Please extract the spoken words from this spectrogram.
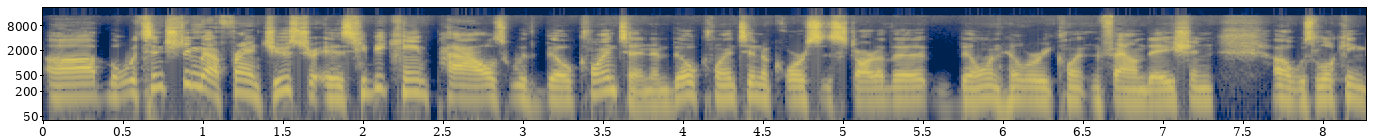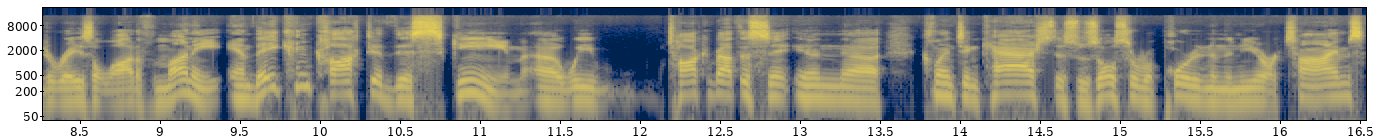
but what's interesting about Frank Giustra is he became pals with Bill Clinton, and Bill Clinton, of course, is started the Bill and Hillary Clinton Foundation, was looking to raise a lot of money, and they concocted this scheme. we talk about this in uh, Clinton Cash. This was also reported in the New York Times.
